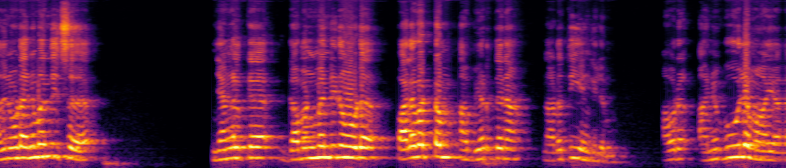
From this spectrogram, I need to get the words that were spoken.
അതിനോടനുബന്ധിച്ച് ഞങ്ങൾക്ക് ഗവൺമെന്റിനോട് പലവട്ടം അഭ്യർത്ഥന നടത്തിയെങ്കിലും അവർ അനുകൂലമായ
